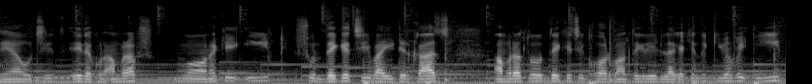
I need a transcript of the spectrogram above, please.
নেওয়া উচিত। এই দেখুন, আমরা অনেকে ইট দেখেছি বা ইটের কাজ। আমরা তো দেখেছি ঘর বাঁধতে গেলে ইট লাগে। কিন্তু কীভাবে ইট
